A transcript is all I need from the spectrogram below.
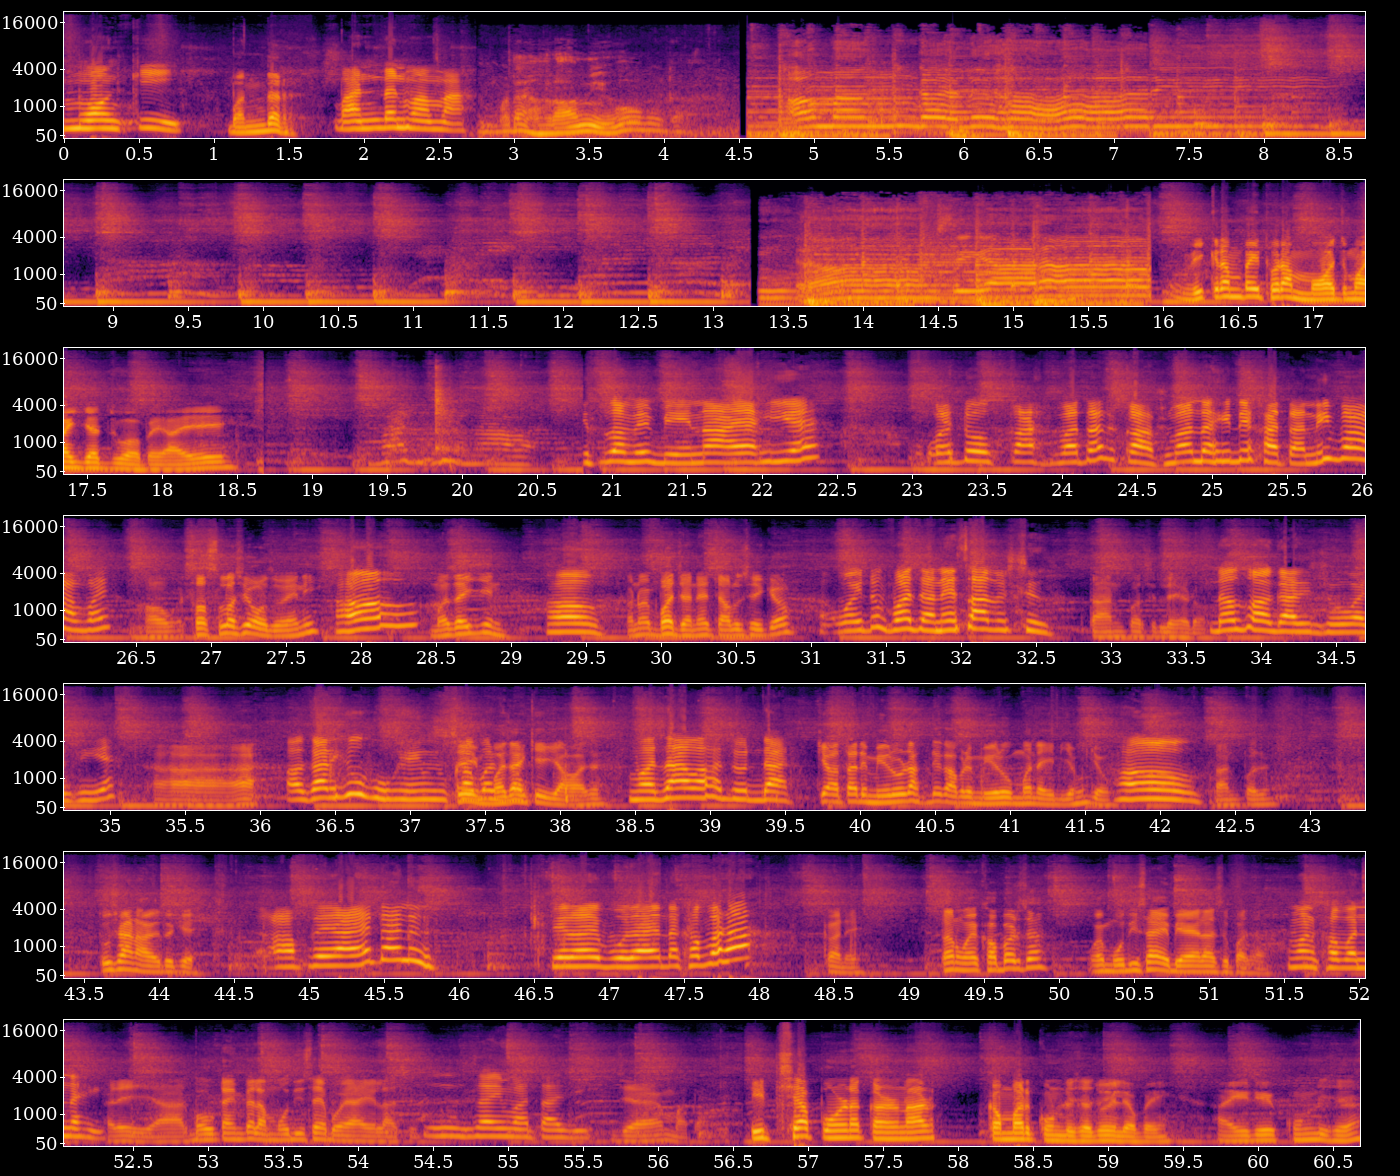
મોંકી. બંદર. બાંદર મામા બધા હરામી હો બેટા. અમંગલ હારી રામ સિયા રામ વિક્રમભાઈ થોડા મોજમાં આવી ગયા જુઓ ભાઈ આ એ. તમે બેન આયા હીએ ઓય તો કાશમાં તો કાશમાં નહીં દેખાતા નહીં બા ભાઈ હા સસલો છે હતો એની હા મજા આવી ગઈ ને હા અને ભજને ચાલુ છે કયો ઓય તો ભજને ચાલુ છે તાન પછી લેડો. દગો અગાડી જોવા જઈએ. હા. અગાડી શું હું હે ખબર મજા કેવી આવે છે? મજા આવે જોરદાર. કે અત્યારે મેરો રાખ દે કે આપણે મેરો મનાઈ દઈએ હું કેવું? હો તાન પછી. તું શાણ આવ્યો તો કે? આપણે આયા તા ને? પેલા બોલાયા તા ખબર હા? કને? તને ઓય ખબર છે? ઓય મોદી સાહેબ આયેલા છે પાછા. મને ખબર નહીં. અરે યાર બહુ ટાઈમ પહેલા મોદી સાહેબ ઓય આયેલા છે. જય માતાજી. જય માતાજી. ઈચ્છા પૂર્ણ કરનાર કમર કુંડ છે જોઈ લો ભાઈ. આ એ કુંડ છે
